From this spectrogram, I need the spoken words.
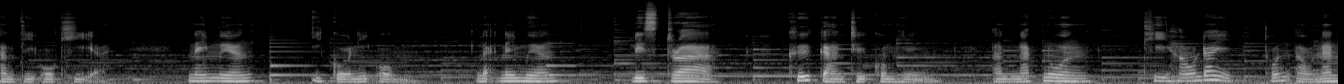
อันติโอเคีย ในเมืองอิโกนิโอม และในเมืองลิสตรา คือการถือคมเหงอันนักน่วงที่เฮาได้ทนเอานั่น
